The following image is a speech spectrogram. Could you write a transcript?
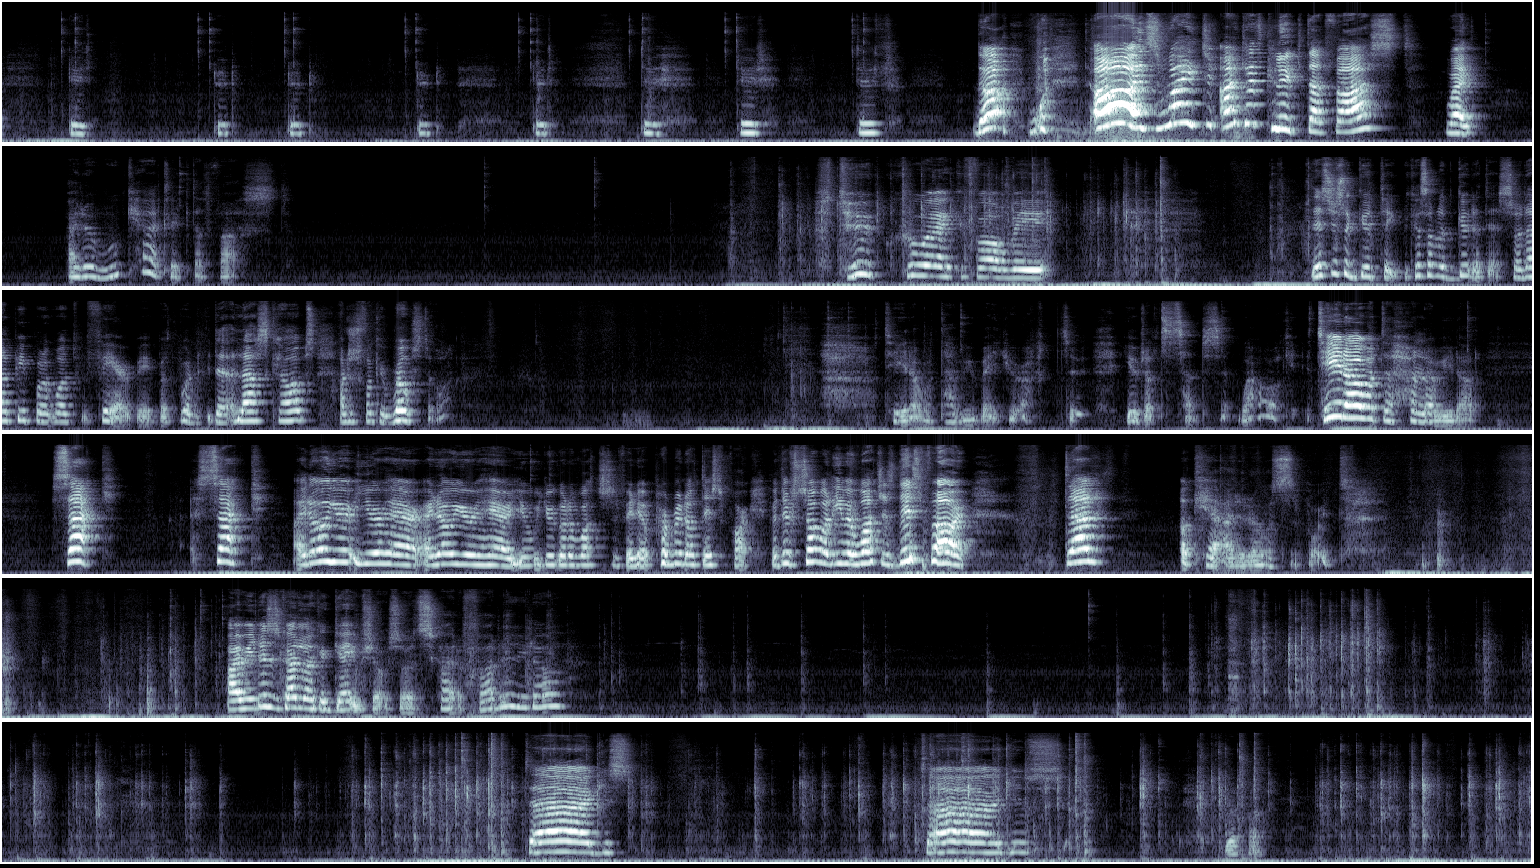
dude, dude, dude, dude, dude, dude, dude, dude. No! Oh, it's way too. I can't click that fast. Wait. I don't. Who can click that fast? Too quick for me. This is a good thing because I'm not good at this, so then people won't fear me. But when the last comes, I'll just fucking roast them. Tina, what have you made you up to? You just said, so- wow, okay. Tina, what the hell have you done? Zach! Zach! I know you're you're. I know your hair. You you're gonna watch the video. Probably not this far. But if someone even watches this far, then okay, I don't know what's the point. I mean, this is kind of like a game show, so it's kind of funny, you know. Tags. Tags.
